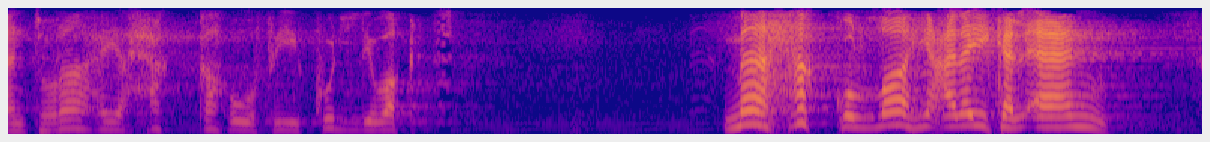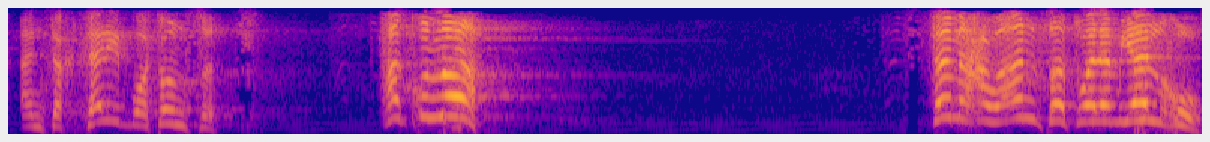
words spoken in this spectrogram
أن تراعي حقه في كل وقت. ما حق الله عليك الآن أن تقترب وتنصت؟ حق الله. سمع وأنصت ولم يلغو.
